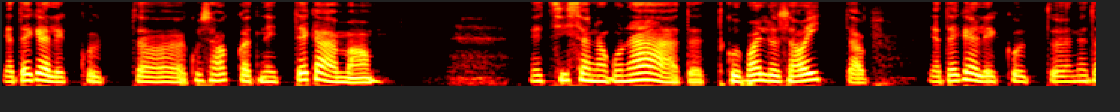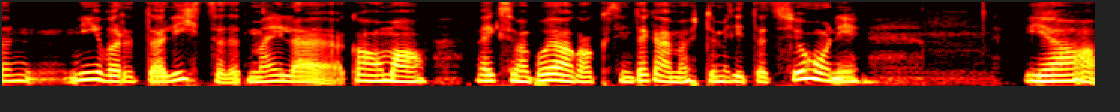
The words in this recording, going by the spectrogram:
ja tegelikult kui sa hakkad neid tegema, et siis sa nagu näed, et kui palju see aitab. Ja tegelikult need on niivõrd lihtsad, et ma eile ka oma väiksema pojaga hakkasin tegema ühte meditatsiooni. Ja,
